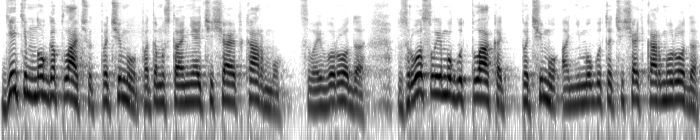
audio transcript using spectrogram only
Дети много плачут. Почему? Потому что они очищают карму своего рода. Взрослые могут плакать. Почему? Они могут очищать карму рода.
